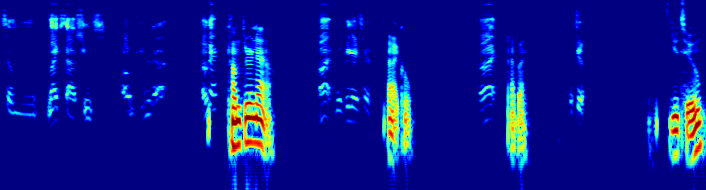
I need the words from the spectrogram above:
some lifestyle shoes. Oh, do it up. Okay. Come through now. All right, we'll be there soon. All right, cool. All right, All right, bye. let's do it. You too.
